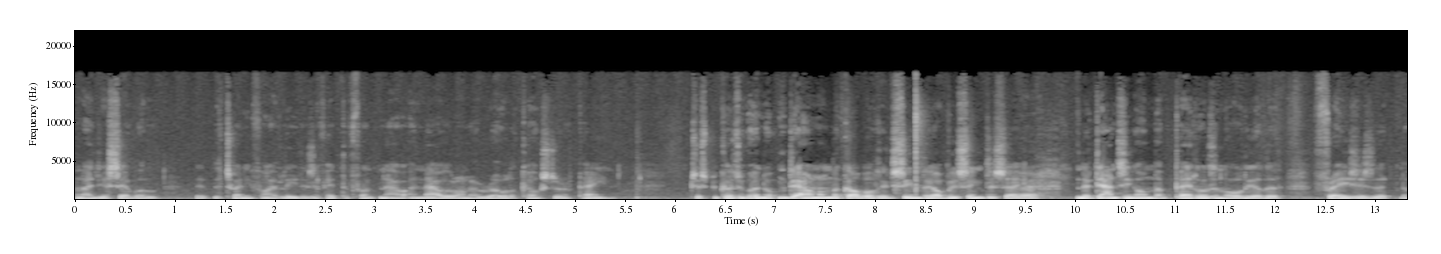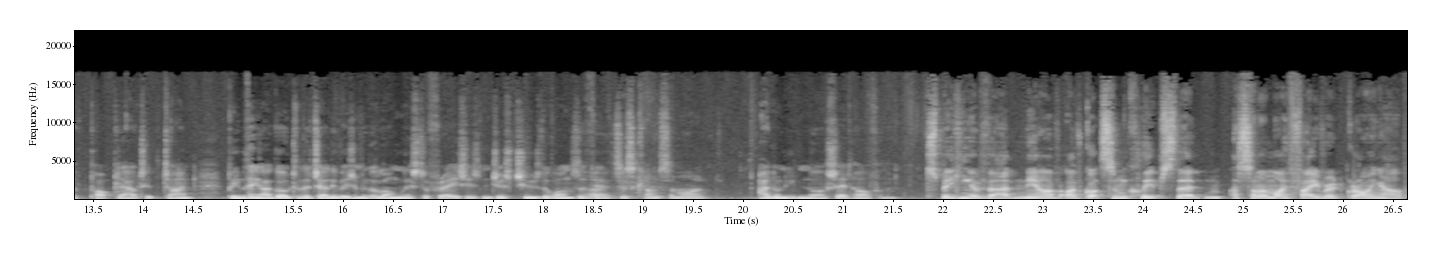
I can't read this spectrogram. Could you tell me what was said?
and I just said, well, the, the 25 leaders have hit the front now, and now they're on a roller coaster of pain. Just because we're going up and down on the cobbles, it seemed the obvious thing to say. Yeah. They're dancing on the pedals and all the other phrases that have popped out at the time. People think I go to the television with a long list of phrases and just choose the ones that No, fit. it just comes to mind. I don't even know I've said half of them. Speaking of that, now I've, I've got some clips that are some of my favourite growing up,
